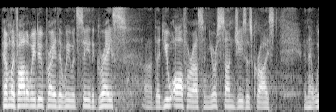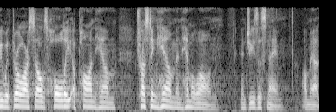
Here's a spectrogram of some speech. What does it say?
Heavenly Father, we do pray that we would see the grace uh, that you offer us in your Son, Jesus Christ, and that we would throw ourselves wholly upon him, trusting him and him alone. In Jesus' name, amen.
